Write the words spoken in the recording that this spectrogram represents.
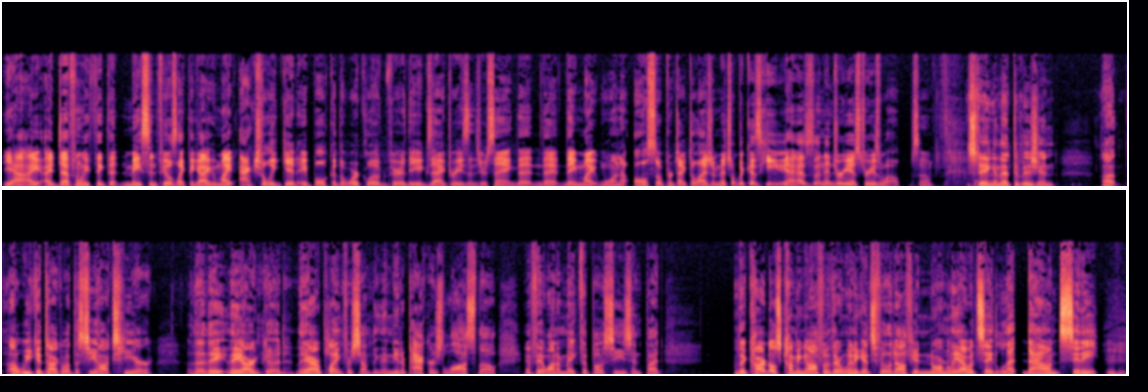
yeah, I, I definitely think that Mason feels like the guy who might actually get a bulk of the workload for the exact reasons you're saying that that they might want to also protect Elijah Mitchell because he has an injury history as well. So Staying in that division, uh, uh, we could talk about the Seahawks here. The, they they aren't good. They are playing for something. They need a Packers loss though if they want to make the postseason. But the Cardinals coming off of their win against Philadelphia, normally I would say let down city, mm-hmm.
